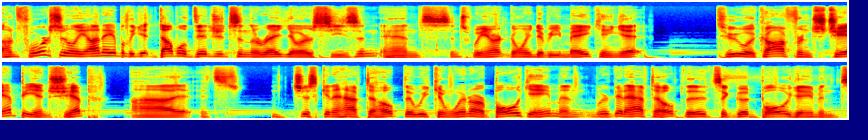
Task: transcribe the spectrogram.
unfortunately unable to get double digits in the regular season and since we aren't going to be making it to a conference championship, uh it's just going to have to hope that we can win our bowl game and we're going to have to hope that it's a good bowl game and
